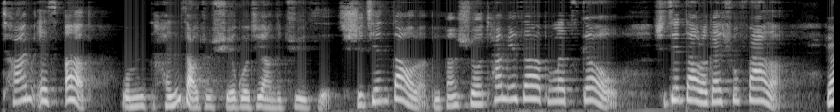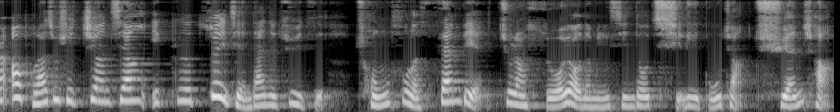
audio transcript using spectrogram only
Time is up. 我们很早就学过这样的句子，时间到了。比方说，Time is up, let's go。时间到了，该出发了。然而，奥普拉就是这样将一个最简单的句子重复了三遍，就让所有的明星都起立鼓掌，全场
